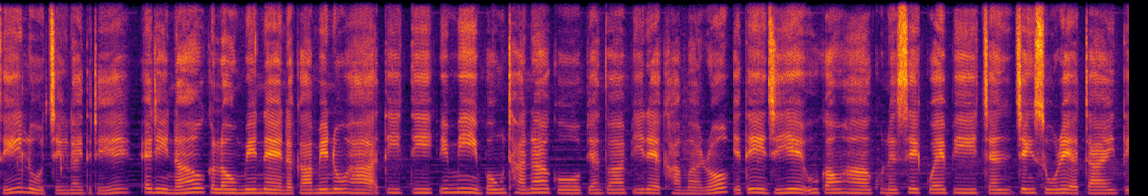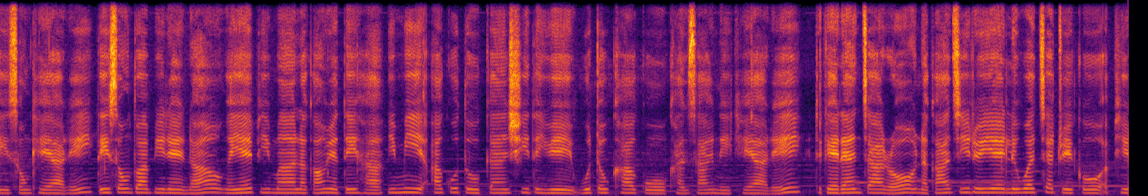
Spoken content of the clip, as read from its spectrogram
စေလို့ချိန်လိုက်တဲ့အဲ့ဒီနောက်ဂလုံမင်းနဲ့ငကားမင်းတို့ဟာအတီးတီးမိမိဘုံဌာနကိုပြန်သွားပြီးတဲ့အခါမှာတော့ယသိကြီးရဲ့ဦးကောင်းဟာခုနှစ်စိတ်ကွဲပြီးကျန်ကျိန်ဆိုတဲ့အတိုင်းတည်ဆုံးခဲ့ရတယ်တည်ဆုံးသွားပြီးတဲ့နောက်ငရဲပြီးမှ၎င်းယသိဟာမိမိအကုသိုလ်ကံရှိတဲ့၍ဝတ္တုခကိုခံစားနေခဲ့ရတယ်တကယ်တမ်းကျတော့ငကားကြီးတွေရဲ့လူဝက်ချက်တွေကိုအပြေ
